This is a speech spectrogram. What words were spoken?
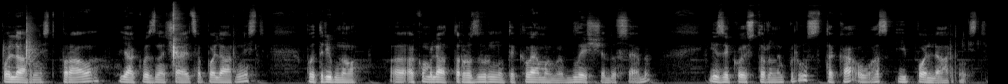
Полярність права. Як визначається полярність? Потрібно е, акумулятор розвернути клемами ближче до себе. І з якої сторони плюс, така у вас і полярність.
